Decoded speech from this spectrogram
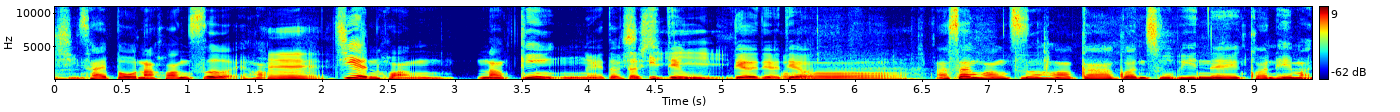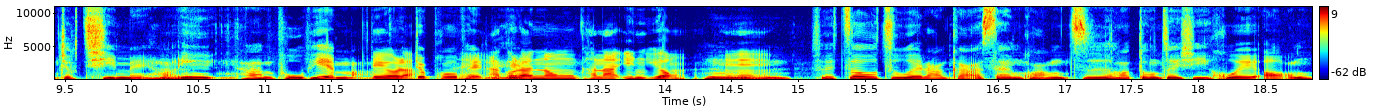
洗菜脯那黄色的哈，见黄那见黄的都是一定，对对对。哦，啊，三皇子哈，跟原住民的关系嘛，就亲密哈，因为它很普遍嘛，对啦，就普遍。啊，个咱拢看它运用，嗯嗯，所以周族的人甲三皇子哈，当作是花王，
